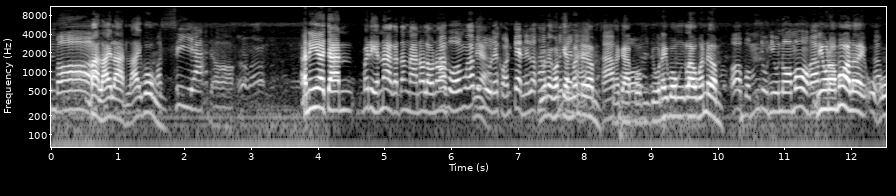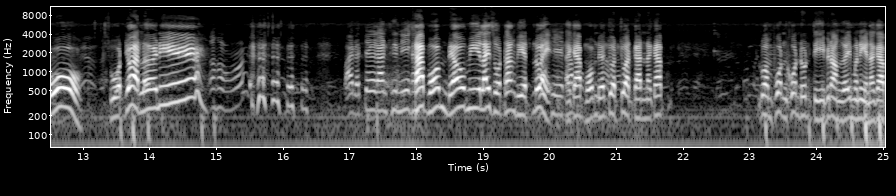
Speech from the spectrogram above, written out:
นบอมาหลายล้านหลายวงรัสเซียดอกอันนี้อาจารย์ไม่ได้เห็นหน้ากันตั้งนานเนาะเราคเนาะ รับผมครับเนี่ย อยู่ในขอนแก่นนี่แหละคอรับยู่ในขอนแก่นเหมือนเดิมครับนะครับผมอยู่ในวงเราเหมือนเดิม อ๋อผมอยู่ New Normal ครับนิวนอร์มอเลย โอ้โหสวดยอดเลยนี่ โอ้โหไปเดี๋ยวเจอกันคืนนี้คครัรับ บผมเดี๋ยวมีไลฟ์สดทางเพจด้วยโอเคครับ นะครับผมเดี๋ยวจวดจวดๆกันนะครับ ร่วมพ่นคนดนตรีพี่น้องเอ้ยมื้อนี้นะครับ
